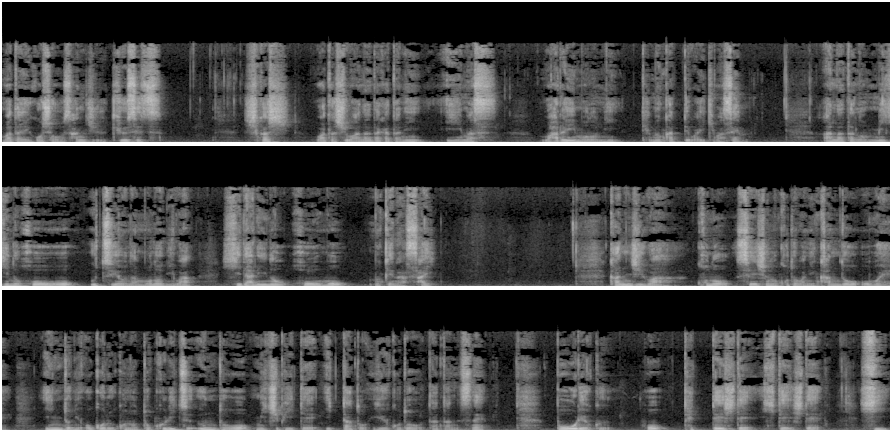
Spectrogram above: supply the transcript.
マタイ5章39節しかし私はあなた方に言います。悪いものに手向かってはいけません。あなたの右の方を打つようなものには左の方も向けなさい。幹事はこの聖書の言葉に感動を覚え、インドに起こるこの独立運動を導いていったということだったんですね。暴力を徹底して否定して、非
